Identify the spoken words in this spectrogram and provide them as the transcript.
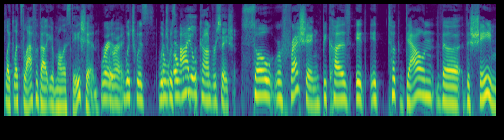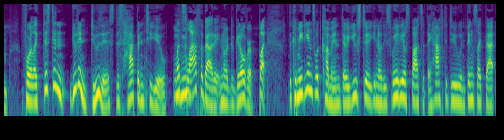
like let's laugh about your molestation, Right, right. Which was which a, was a odd, real conversation. so refreshing because it it took down the the shame for like this didn't you didn't do this. This happened to you. Let's laugh about it in order to get over it. But the comedians would come in. They're used to you know these radio spots that they have to do and things like that.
